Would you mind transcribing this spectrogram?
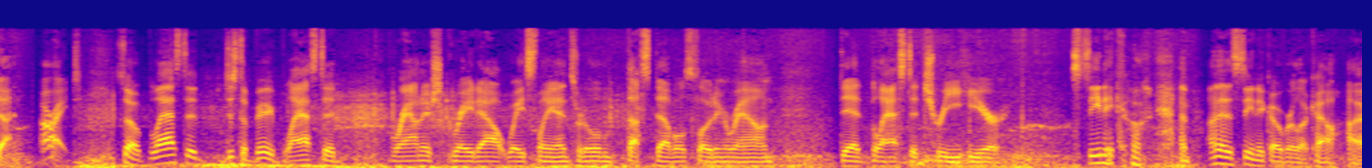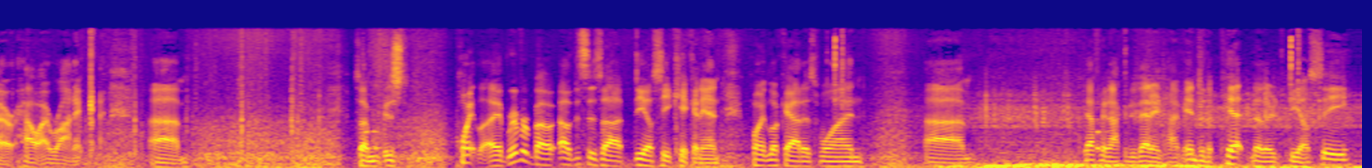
Done. All right. So blasted, just a very blasted, brownish, grayed out wasteland, sort of little dust devils floating around. Dead, blasted tree here. Scenic. I'm, I'm at a scenic overlook. How how, how ironic. Um, so I'm just point uh, riverboat. Oh, this is uh, DLC kicking in. Point lookout is one. Um, definitely not going to do that anytime. Into the pit, another DLC.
